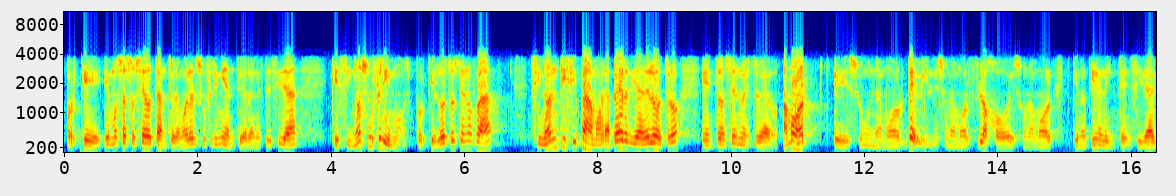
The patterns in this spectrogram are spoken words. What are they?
Porque hemos asociado tanto el amor al sufrimiento y a la necesidad que si no sufrimos porque el otro se nos va, si no anticipamos la pérdida del otro, entonces nuestro amor es un amor débil, es un amor flojo, es un amor que no tiene la intensidad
